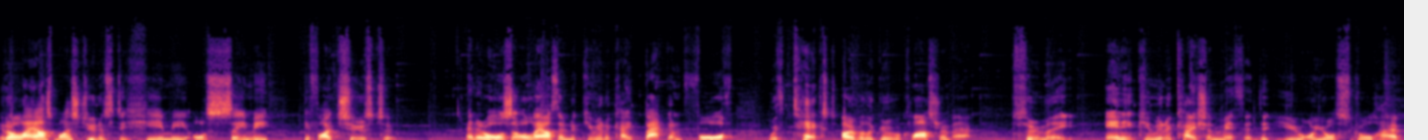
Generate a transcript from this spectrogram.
It allows my students to hear me or see me if I choose to. And it also allows them to communicate back and forth with text over the Google Classroom app to me. Any communication method that you or your school have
